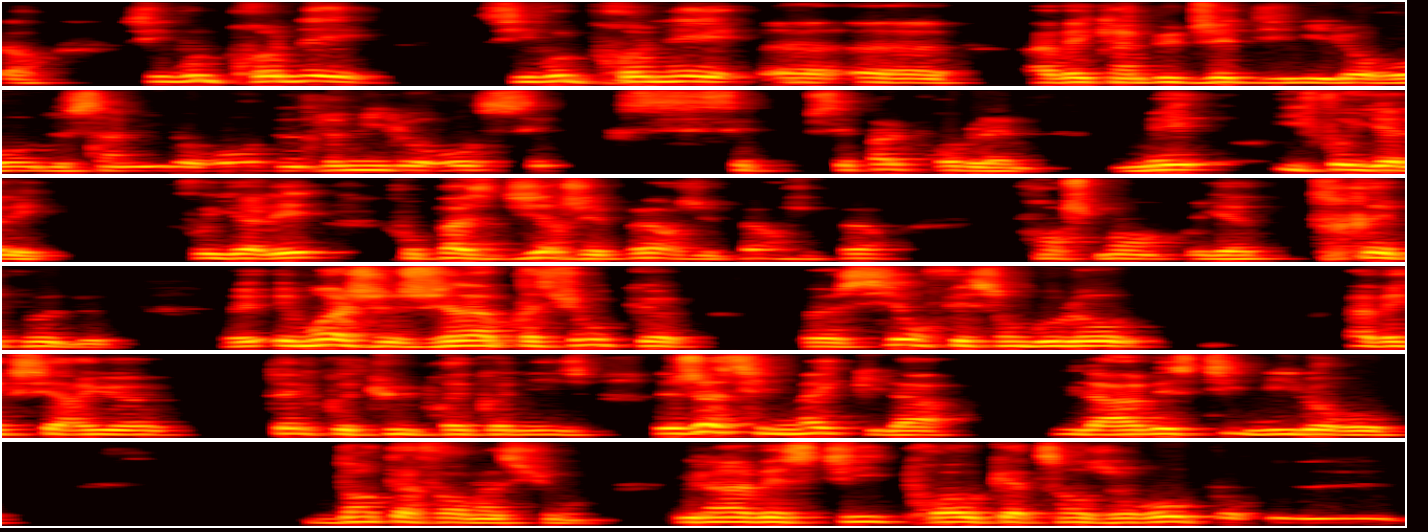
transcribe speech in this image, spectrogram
Alors, si vous le prenez, si vous le prenez avec un budget de 10 000 euros, de 5 000 euros, de 2 000 euros, c'est c'est pas le problème. Mais il faut y aller. Il faut y aller. Il faut pas se dire j'ai peur, j'ai peur, j'ai peur. Franchement, il y a très peu de. Et moi, j'ai l'impression que euh, si on fait son boulot avec sérieux, tel que tu le préconises, déjà si le mec il a, il a investi 1000 euros dans ta formation, il a investi 300 ou 400 euros pour euh,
